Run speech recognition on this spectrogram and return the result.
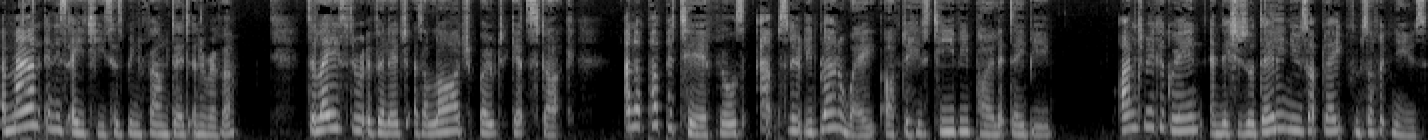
A man in his 80s has been found dead in a river. Delays through a village as a large boat gets stuck. And a puppeteer feels absolutely blown away after his TV pilot debut. I'm Tamika Green, and this is your daily news update from Suffolk News.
